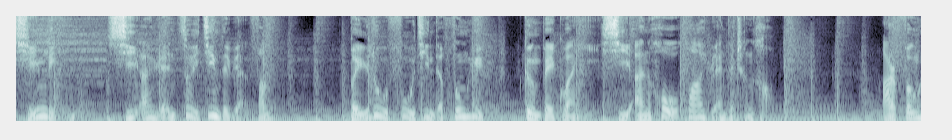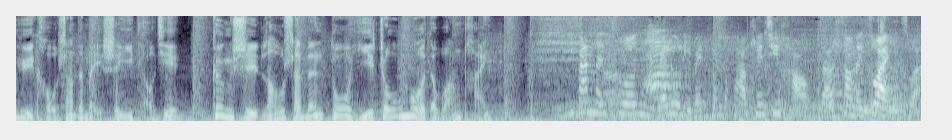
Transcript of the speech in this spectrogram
秦岭，西安人最近的远方，北路附近的丰裕，更被冠以“西安后花园”的称号。而丰裕口上的美食一条街，更是老陕们躲移周末的王牌。一般来说，礼拜六、礼拜天的话，天气好，咱上来转一转。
